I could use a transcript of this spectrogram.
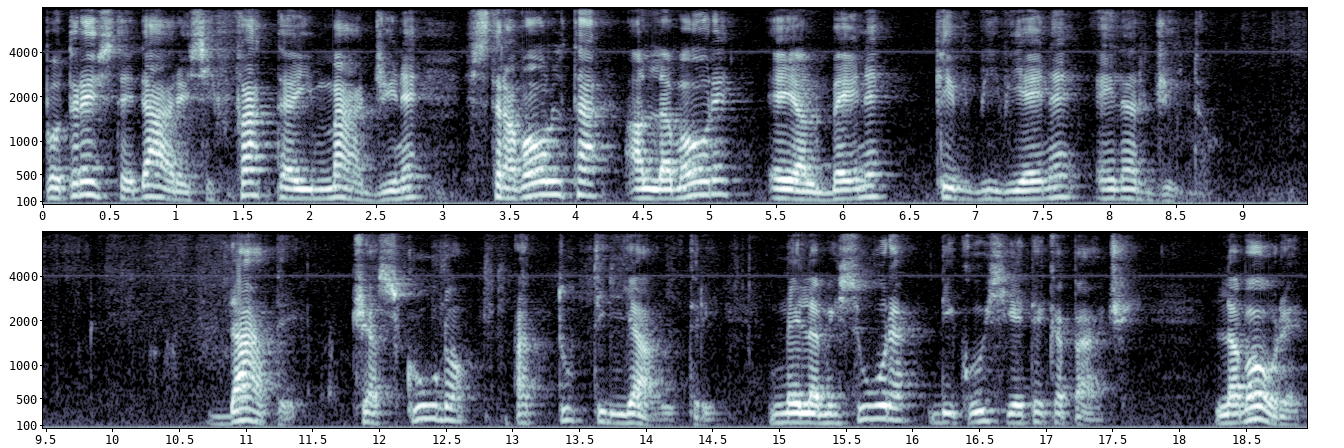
potreste dare siffatta immagine stravolta all'amore e al bene che vi viene elargito. Date ciascuno a tutti gli altri nella misura di cui siete capaci. L'amore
